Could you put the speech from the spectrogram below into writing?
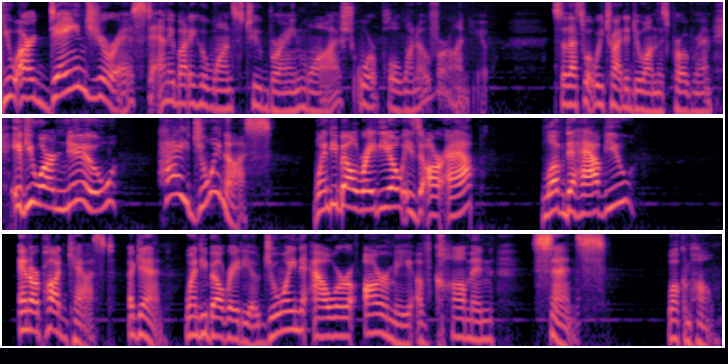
you are dangerous to anybody who wants to brainwash or pull one over on you. So that's what we try to do on this program. If you are new, hey, join us. Wendy Bell Radio is our app. Love to have you. And our podcast. Again, Wendy Bell Radio. Join our army of common sense. Welcome home.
